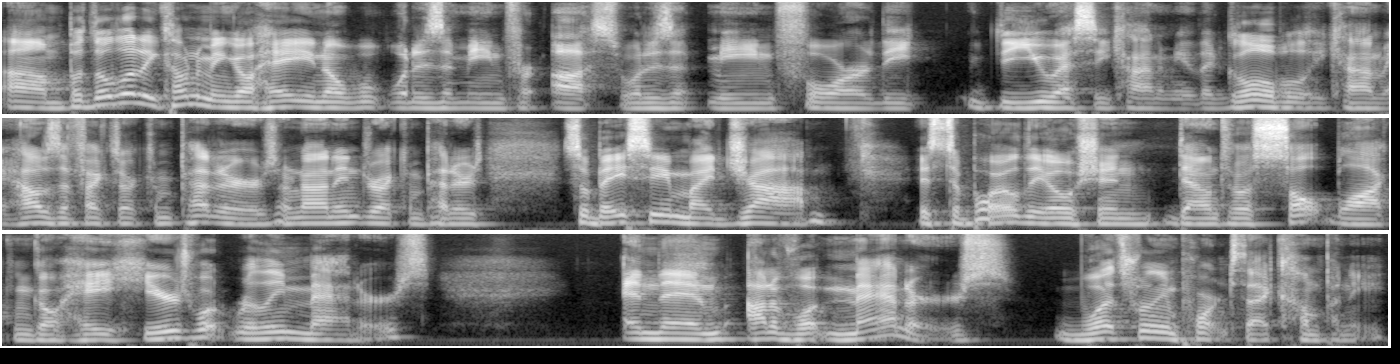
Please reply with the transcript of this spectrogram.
Um, but they'll literally come to me and go, "Hey, you know, what, what does it mean for us? What does it mean for the the U.S. economy, the global economy? How does it affect our competitors, our non-indirect competitors?" So basically, my job is to boil the ocean down to a salt block and go, "Hey, here's what really matters," and then out of what matters, what's really important to that company.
